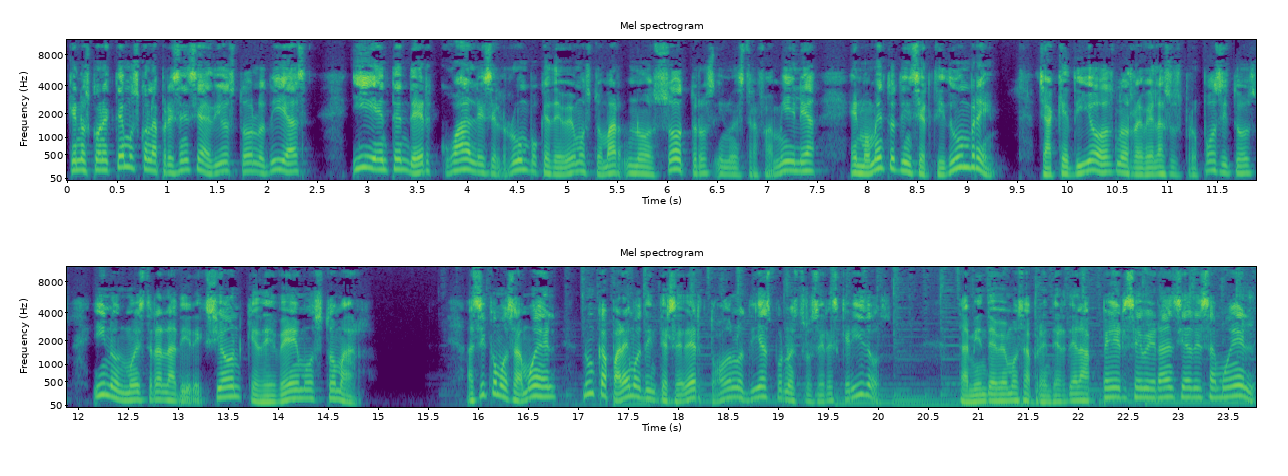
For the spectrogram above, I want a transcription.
Que nos conectemos con la presencia de Dios todos los días y entender cuál es el rumbo que debemos tomar nosotros y nuestra familia en momentos de incertidumbre, ya que Dios nos revela sus propósitos y nos muestra la dirección que debemos tomar. Así como Samuel, nunca paremos de interceder todos los días por nuestros seres queridos. También debemos aprender de la perseverancia de Samuel,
